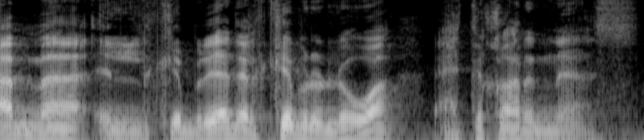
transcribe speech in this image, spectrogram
أما الكبرياء ده الكبر اللي هو احتقار الناس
